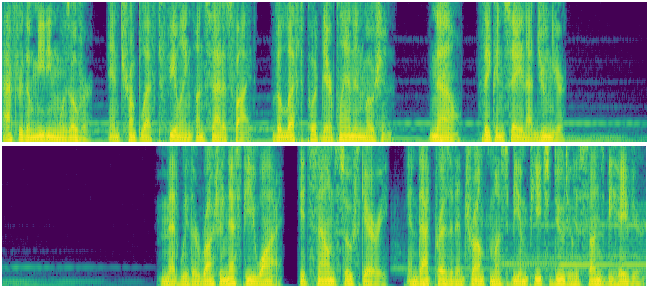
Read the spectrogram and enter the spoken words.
After the meeting was over, and Trump left feeling unsatisfied, the left put their plan in motion. Now, they can say that Jr. met with a Russian SPY, it sounds so scary, and that President Trump must be impeached due to his son's behavior.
